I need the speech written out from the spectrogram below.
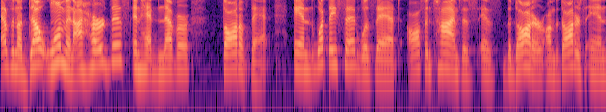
as an adult woman, I heard this and had never thought of that. And what they said was that oftentimes, as, as the daughter, on the daughter's end,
